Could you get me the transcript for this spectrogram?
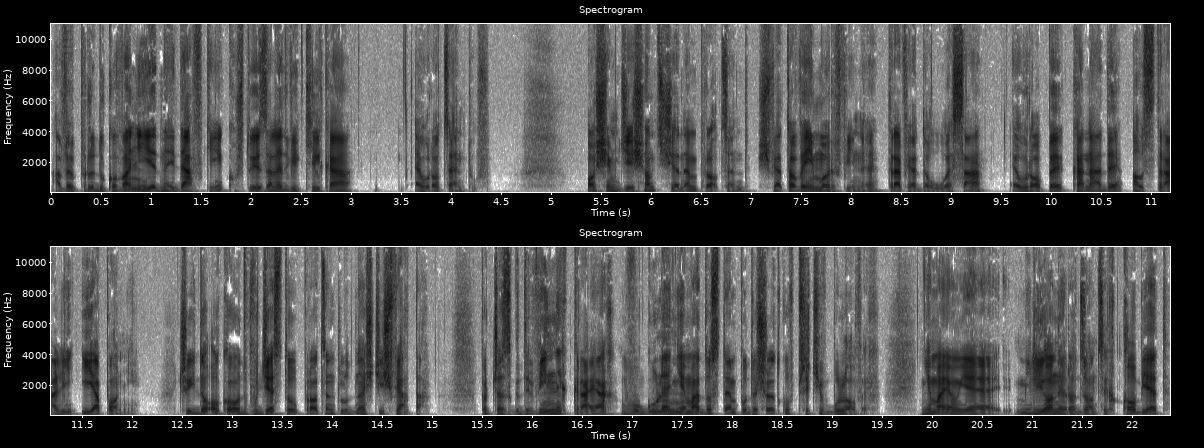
a wyprodukowanie jednej dawki kosztuje zaledwie kilka eurocentów. 87% światowej morfiny trafia do USA, Europy, Kanady, Australii i Japonii, czyli do około 20% ludności świata podczas gdy w innych krajach w ogóle nie ma dostępu do środków przeciwbólowych. Nie mają je miliony rodzących kobiet,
